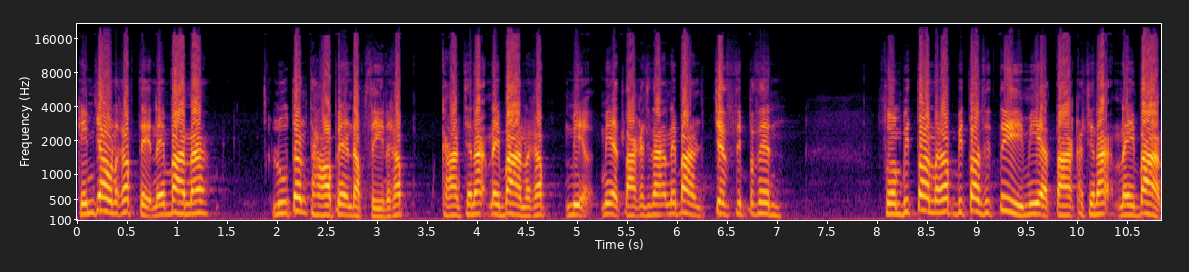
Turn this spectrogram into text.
เกมเย่านะครับเตะในบ้านนะลูตันทาวเป็นอันดับสี่นะครับการชนะในบ้านนะครับมีมีอัตราการชนะในบ้านเจ็ดสิบเปอร์เซ็นต์ส่วนบิตตันนะครับบิตตันซิตี้มีอัตราการชนะในบ้าน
